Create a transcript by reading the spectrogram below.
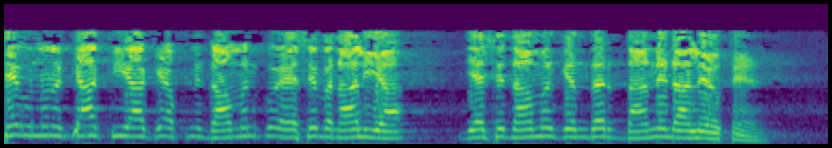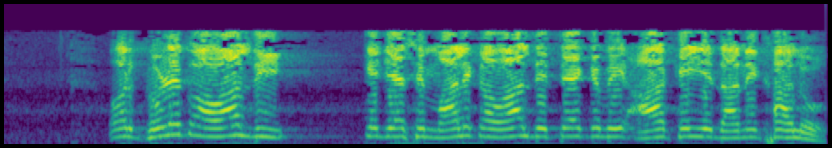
تھے، انہوں نے کیا کیا کہ اپنے دامن کو ایسے بنا لیا جیسے دامن کے اندر دانے ڈالے ہوتے ہیں۔ اور گھوڑے کو آواز دی کہ جیسے مالک آواز دیتا ہے کہ بھئی آ کے یہ دانے کھا لو۔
